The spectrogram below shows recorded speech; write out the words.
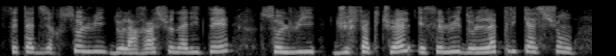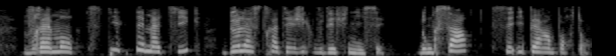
c'est-à-dire celui de la rationalité, celui du factuel et celui de l'application vraiment systématique de la stratégie que vous définissez. Donc ça, c'est hyper important.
